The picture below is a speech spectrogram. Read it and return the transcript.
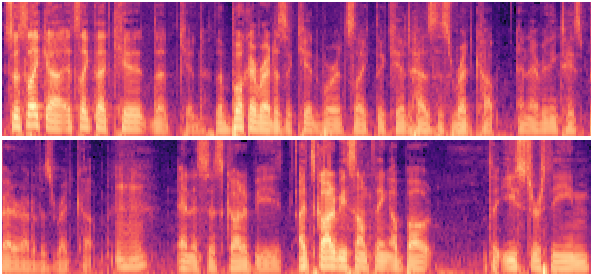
So it's like uh, it's like that kid, that kid, the book I read as a kid, where it's like the kid has this red cup and everything tastes better out of his red cup, mm-hmm. and it's just got to be, it's got to be something about the Easter theme,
